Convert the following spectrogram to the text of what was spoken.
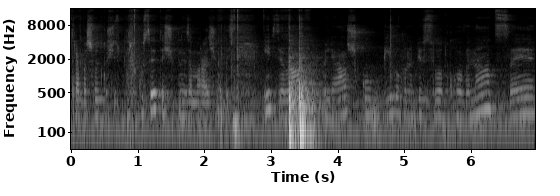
треба швидко щось перекусити, щоб не заморачуватись. І взяла пляшку білого напівсолодкого вина. Це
